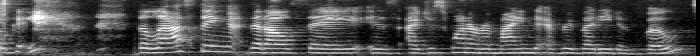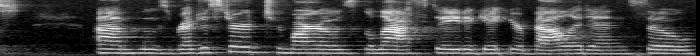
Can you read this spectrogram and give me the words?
Okay. The last thing that I'll say is I just want to remind everybody to vote um, who's registered. Tomorrow's the last day to get your ballot in. So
